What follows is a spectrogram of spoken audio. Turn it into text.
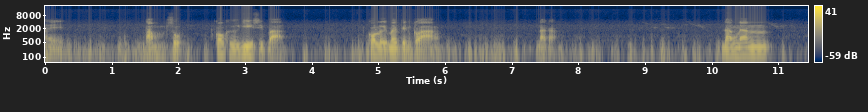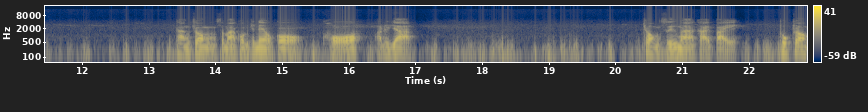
ให้ต่ำสุด ก็คือ20บาท ก็เลยไม่เป็นกลางนะครับ ดังนั้น ทางช่องสมาคมชาแนลก็ขออนุญาต ช่องซื้อมาขายไปทุกช่อง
